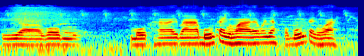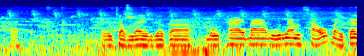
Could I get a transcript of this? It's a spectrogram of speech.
thì uh, gồm 1 2 3 4 cành hoa đấy các nhá. Có 4 cành hoa. Đấy. đây trồng đây được uh, 1 2 3 4 5 6 7 cây.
